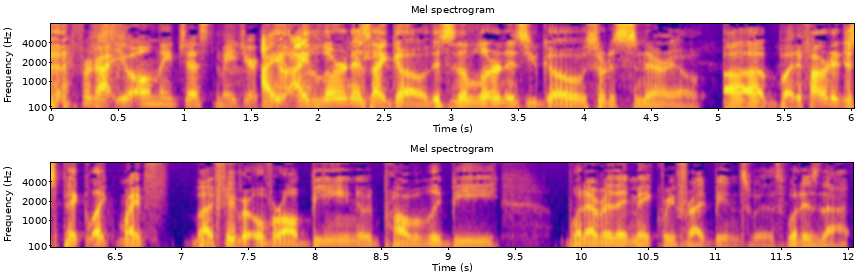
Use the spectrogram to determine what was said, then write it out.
I forgot you only just made your. I, I learn as I go. This is a learn as you go sort of scenario. Uh, but if I were to just pick like my f- my favorite overall bean, it would probably be whatever they make refried beans with. What is that?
